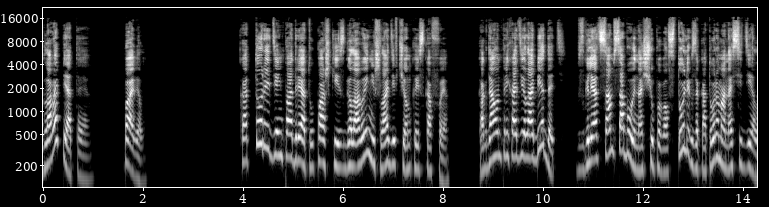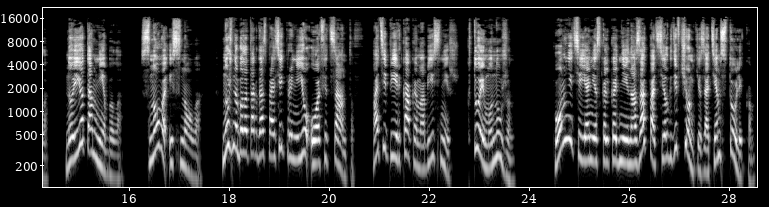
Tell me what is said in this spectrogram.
Глава пятая. Павел. Который день подряд у Пашки из головы не шла девчонка из кафе. Когда он приходил обедать, взгляд сам собой нащупывал столик, за которым она сидела. Но ее там не было. Снова и снова. Нужно было тогда спросить про нее у официантов. А теперь как им объяснишь, кто ему нужен? Помните, я несколько дней назад подсел к девчонке за тем столиком?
